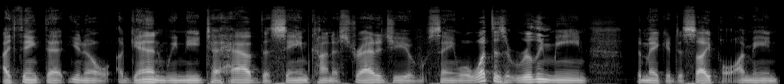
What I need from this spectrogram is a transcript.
I think that you know, again, we need to have the same kind of strategy of saying, "Well, what does it really mean to make a disciple?" I mean,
